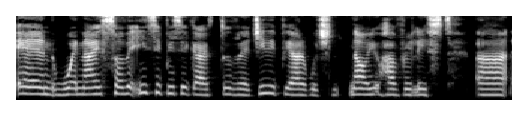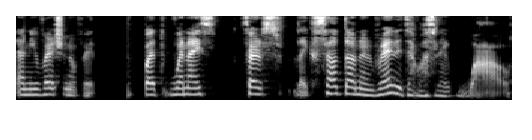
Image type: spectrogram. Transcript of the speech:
And when I saw the peasy guide to the GDPR, which now you have released uh, a new version of it, but when I first like sat down and read it, I was like, wow.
